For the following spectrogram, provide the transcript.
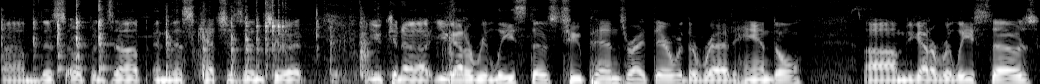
um, this opens up and this catches into it. You can, uh, you got to release those two pins right there with the red handle. Um, you got to release those.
